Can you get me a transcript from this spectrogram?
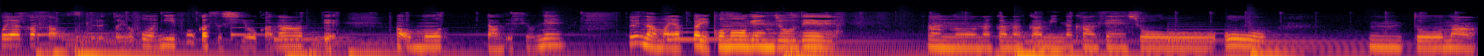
健やかさを作るという方にフォーカスしようかなって、ま、思ったんですよね。というのは、まあ、やっぱりこの現状で、あの、なかなかみんな感染症を、うんと、まあ、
